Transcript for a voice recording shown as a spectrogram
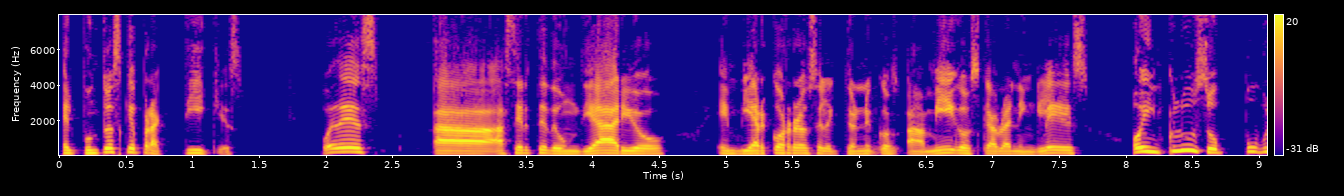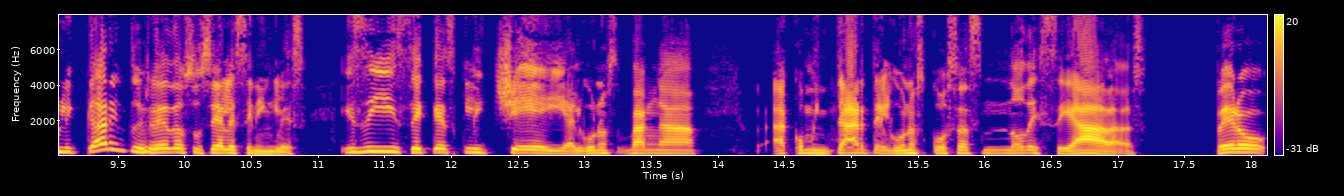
El punto es que practiques. Puedes ah, hacerte de un diario, enviar correos electrónicos a amigos que hablan inglés o incluso publicar en tus redes sociales en inglés. Y sí, sé que es cliché y algunos van a comentarte algunas cosas no deseadas, pero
